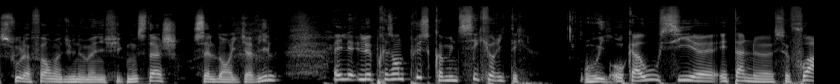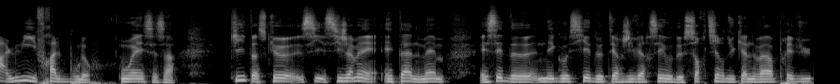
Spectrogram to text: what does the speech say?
sous la forme d'une magnifique moustache, celle d'Henri Cavill. Il le- présente plus comme une sécurité. Oui. Au cas où, si Ethan se foire, lui, il fera le boulot. Ouais, c'est ça. Quitte à ce que si, jamais Ethan même essaie de négocier, de tergiverser ou de sortir du canevas prévu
